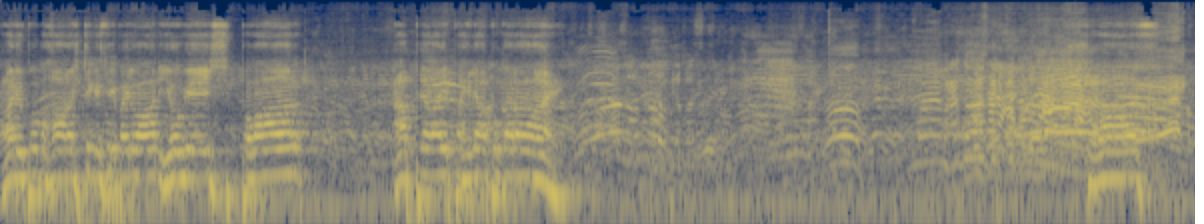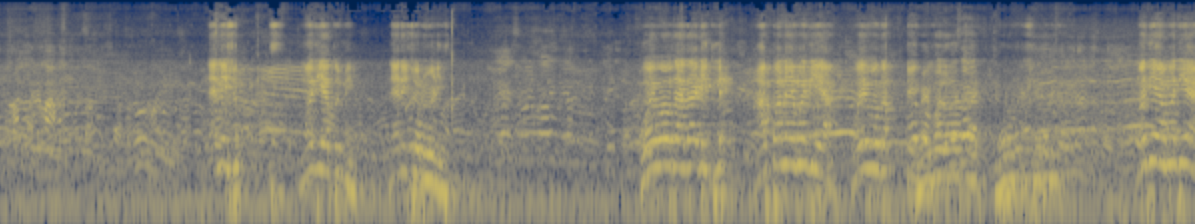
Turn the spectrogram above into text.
आणि उपमहाराष्ट्र केसरी पैलवान योगेश पवार. आपल्याला पहिला पुकार आहे. ज्ञानेश्वर मध्ये या तुम्ही. ज्ञानेश्वर वेळी. वैभव दादा डिकले आपण आहे मध्ये या? बरोबर शेवटी. मध्ये या मध्ये या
